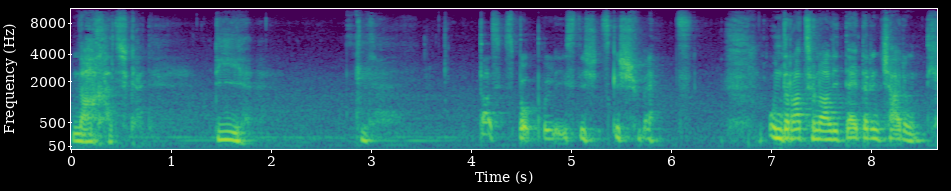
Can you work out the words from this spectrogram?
Nachhaltigkeit. Die das ist populistisches Geschwätz. Und Rationalität der Entscheidung, die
